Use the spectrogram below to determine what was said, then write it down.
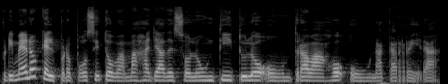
primero que el propósito va más allá de solo un título o un trabajo o una carrera.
